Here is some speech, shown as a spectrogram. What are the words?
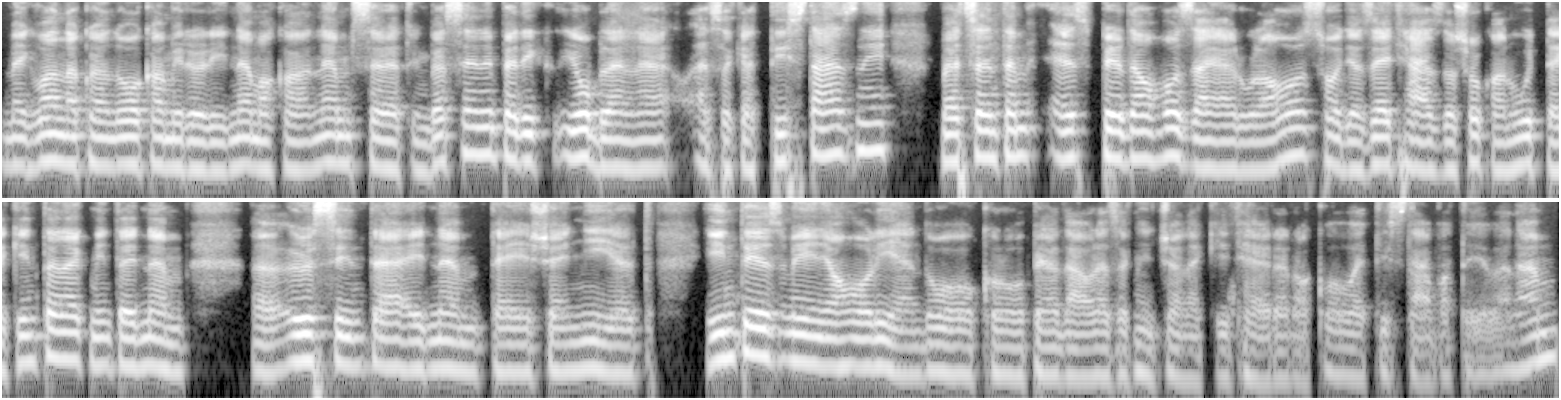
meg vannak olyan dolgok, amiről így nem, akar, nem szeretünk beszélni, pedig jobb lenne ezeket tisztázni, mert szerintem ez például hozzájárul ahhoz, hogy az egyházda sokan úgy tekintenek, mint egy nem őszinte, egy nem teljesen nyílt intézmény, ahol ilyen dolgokról például ezek nincsenek így helyre rakva, vagy tisztába téve, nem?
